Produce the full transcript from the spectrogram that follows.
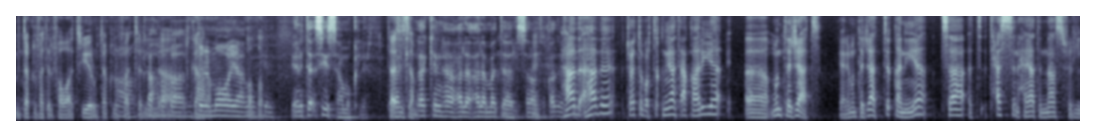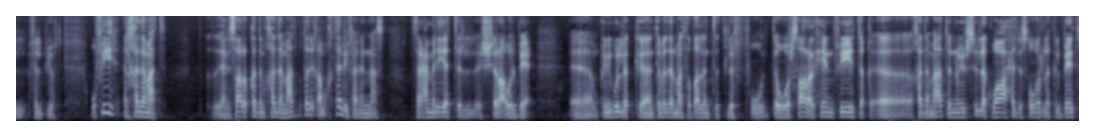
من تكلفة الفواتير وتكلفة آه، ال- الكهرباء. ممكن الكهرباء الموية بالضبط. ممكن. يعني تأسيسها مكلف تأسيسها لكن لكنها على على مدى السنوات القادمة. هذا هذا تعتبر تقنيات عقارية آه، منتجات. يعني منتجات تقنية تحسن حياة الناس في ال- في البيوت. وفيه الخدمات. يعني صار يقدم خدمات بطريقة مختلفة للناس. مثلا عملية ال- الشراء والبيع. آه، ممكن يقول لك أنت بدل ما تظل أنت تلف وتدور صار الحين في تق... آه، خدمات إنه يرسل لك واحد يصور لك البيت.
